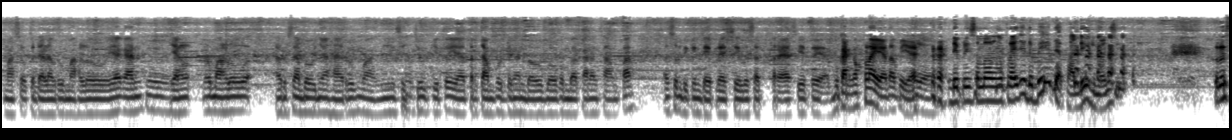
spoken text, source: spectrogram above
masuk ke dalam rumah lo ya kan Hmm. yang rumah lo harusnya baunya harum wangi sejuk gitu ya tercampur dengan bau-bau pembakaran sampah langsung bikin depresi lo stres gitu ya bukan ngefly ya tapi ya Iya. Depresi sama ngefly aja udah beda. Pade gimana sih? terus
